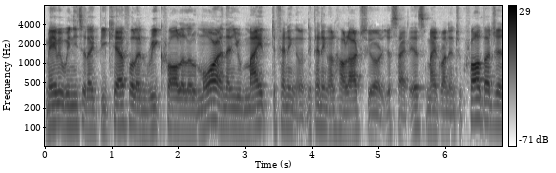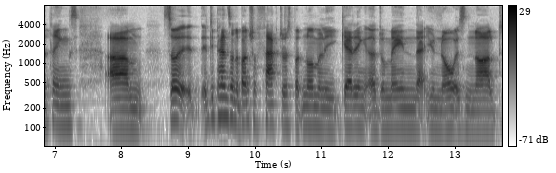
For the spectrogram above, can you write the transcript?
maybe we need to like be careful and recrawl a little more, and then you might, depending on, depending on how large your, your site is, might run into crawl budget things. Um, so it, it depends on a bunch of factors, but normally getting a domain that you know is not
